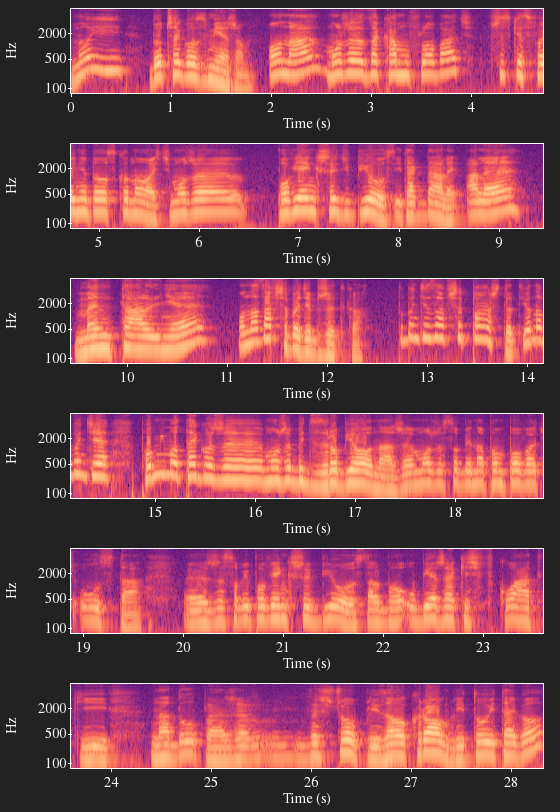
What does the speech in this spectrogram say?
No i do czego zmierzam? Ona może zakamuflować wszystkie swoje niedoskonałości, może powiększyć biust i tak dalej, ale mentalnie ona zawsze będzie brzydka. To będzie zawsze pasztet i ona będzie, pomimo tego, że może być zrobiona, że może sobie napompować usta, e, że sobie powiększy biust albo ubierze jakieś wkładki na dupę, że wyszczupli, zaokrągli tu i tego,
